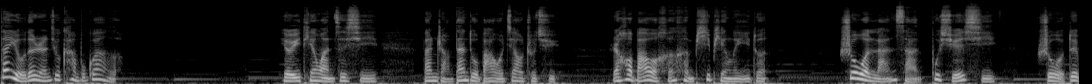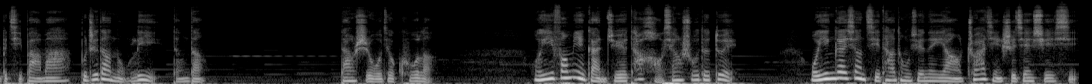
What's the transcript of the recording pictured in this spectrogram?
但有的人就看不惯了。有一天晚自习，班长单独把我叫出去，然后把我狠狠批评了一顿，说我懒散不学习，说我对不起爸妈，不知道努力等等。当时我就哭了，我一方面感觉他好像说的对。我应该像其他同学那样抓紧时间学习，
